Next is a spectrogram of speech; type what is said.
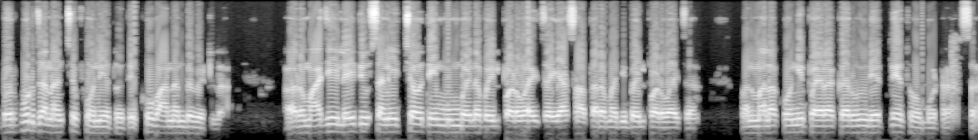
भरपूर जणांचे फोन येत होते. खूप आनंद भेटला. अरे माझी लई दिवसांनी इच्छा होती मुंबईला बैल पडवायचा या सातारामध्ये बैल पडवायचा. पण मला कोणी पैरा करून देत नाही तो मोठा असा.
